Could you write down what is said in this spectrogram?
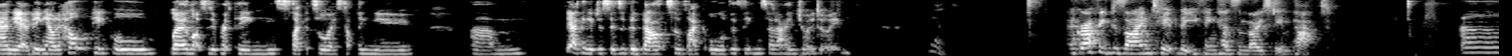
and yeah, being able to help people learn lots of different things. Like it's always something new. Um, yeah, I think it just is a good balance of like all of the things that I enjoy doing. A graphic design tip that you think has the most impact. Um,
